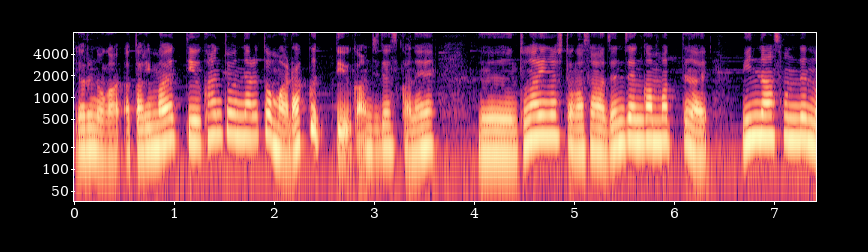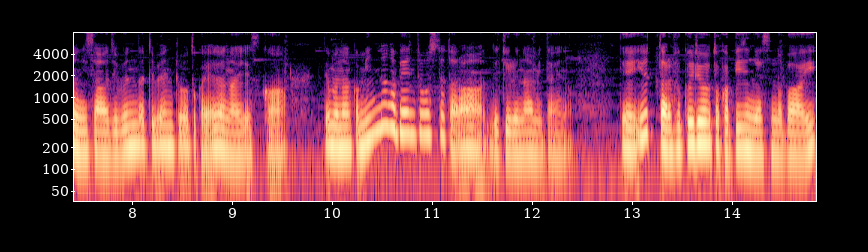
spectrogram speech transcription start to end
やるのが当たり前っていう環境になるとまあ楽っていう感じですかね。うん。隣の人がさ全然頑張ってない。みんな遊んでんのにさ自分だけ勉強とか嫌じゃないですか。でもなんかみんなが勉強してたらできるなみたいな。で言ったら副業とかビジネスの場合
